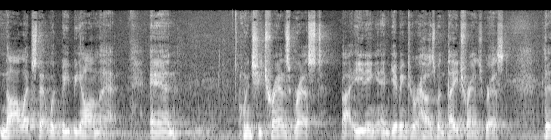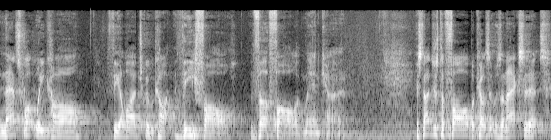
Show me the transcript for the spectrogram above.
knowledge that would be beyond that. And when she transgressed by eating and giving to her husband, they transgressed, then that's what we call theologically we call it the fall, the fall of mankind. It's not just a fall because it was an accident,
